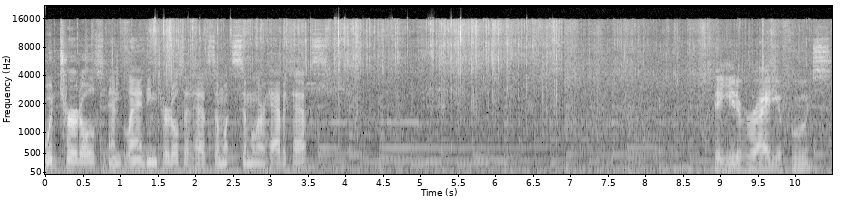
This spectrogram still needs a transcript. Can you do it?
wood turtles and blanding turtles that have somewhat similar habitats. They eat a variety of foods,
